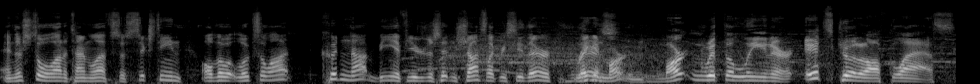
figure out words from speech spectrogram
And there's still a lot of time left. So 16, although it looks a lot, could not be if you're just hitting shots like we see there. Reagan There's Martin. Martin with the leaner. It's good off glass.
